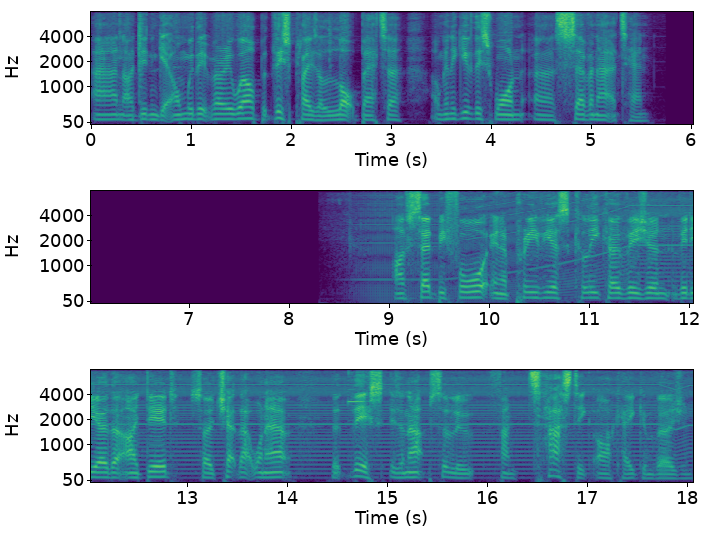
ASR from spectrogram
and I didn't get on with it very well, but this plays a lot better. I'm going to give this one a 7 out of 10. I've said before in a previous ColecoVision video that I did, so check that one out, that this is an absolute fantastic arcade conversion.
